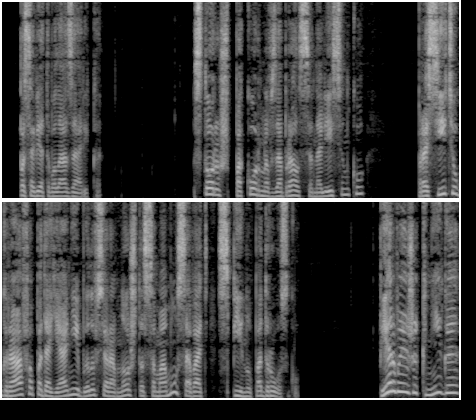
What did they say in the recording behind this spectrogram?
— посоветовала Азарика. Сторож покорно взобрался на лесенку. Просить у графа подаяние было все равно, что самому совать спину под розгу. Первая же книга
